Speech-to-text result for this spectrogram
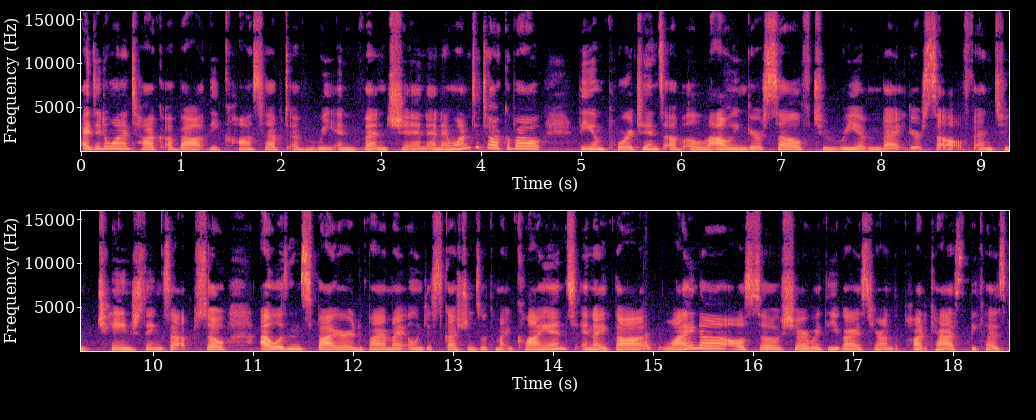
I did want to talk about the concept of reinvention, and I wanted to talk about the importance of allowing yourself to reinvent yourself and to change things up. So I was inspired by my own discussions with my clients, and I thought, why not also share with you guys here on the podcast because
